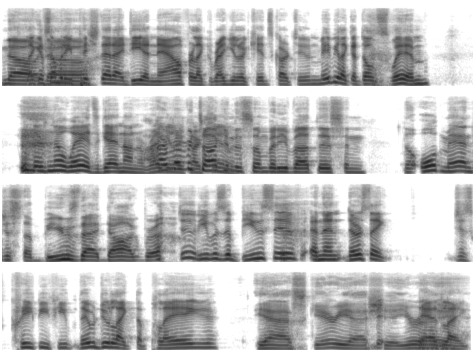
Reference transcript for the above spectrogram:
No, like if somebody pitched that idea now for like regular kids cartoon, maybe like Adult Swim, but there's no way it's getting on a regular. I remember cartoon. talking to somebody about this, and the old man just abused that dog, bro. dude. He was abusive, and then there was like just creepy people. They would do like the plague. Yeah, scary ass They- shit. You're they right. had like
